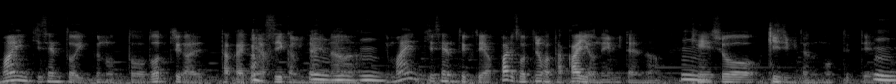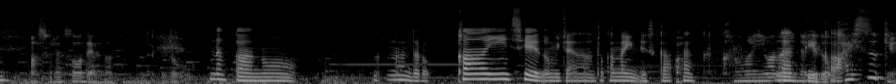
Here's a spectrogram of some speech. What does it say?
毎日銭湯行くのとどっちが高いか安いかみたいな、あうんうんうん。で毎日銭湯行くとやっぱりそっちの方が高いよねみたいなうん。検証記事みたいなの載ってて、うん。まあそりゃそうだよなと思うんだけど。なんかあの、ななんだろう、会員制度みたいなのとかないんですか？あなんか。会員はないんだけどなんていうか。回数券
